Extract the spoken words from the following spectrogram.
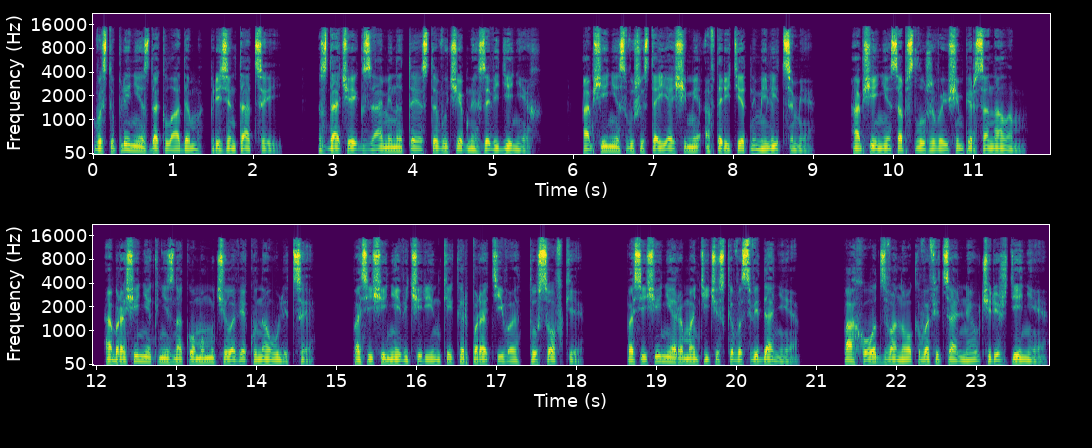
Выступление с докладом, презентацией. Сдача экзамена, теста в учебных заведениях. Общение с вышестоящими авторитетными лицами. Общение с обслуживающим персоналом. Обращение к незнакомому человеку на улице. Посещение вечеринки, корпоратива, тусовки, посещение романтического свидания, поход, звонок в официальное учреждение,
